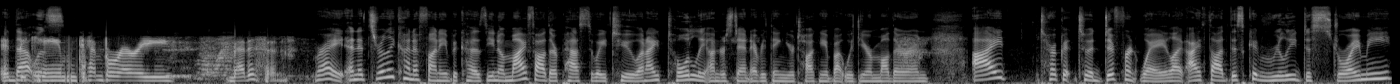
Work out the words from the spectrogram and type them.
It And that was- became temporary medicine. Right. And it's really kind of funny because, you know, my father passed away too. And I totally understand everything you're talking about with your mother. And I took it to a different way. Like, I thought this could really destroy me,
